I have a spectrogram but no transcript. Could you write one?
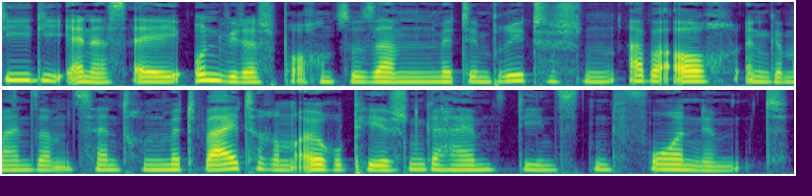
die die NSA unwidersprochen zusammen mit dem britischen, aber auch in gemeinsamen Zentren mit weiteren europäischen Geheimdiensten vornimmt.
